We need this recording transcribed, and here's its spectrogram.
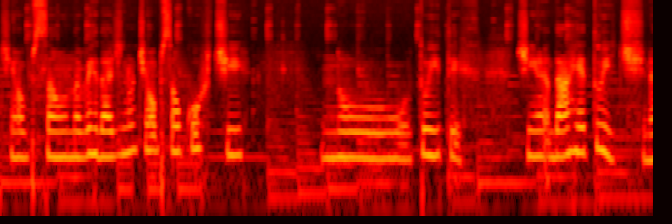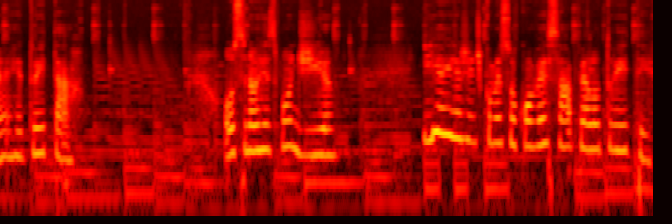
Tinha opção, na verdade, não tinha opção curtir no Twitter. Tinha dar retweet, né? Retweetar. Ou se não, respondia. E aí a gente começou a conversar pelo Twitter.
